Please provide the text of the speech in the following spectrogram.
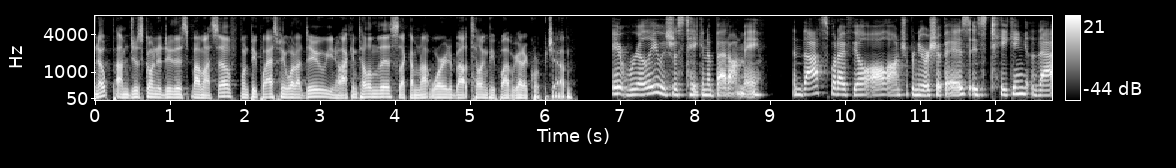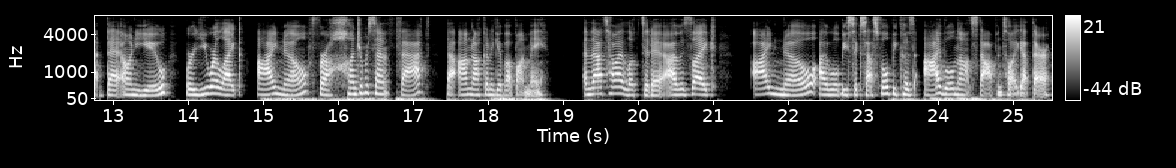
nope, I'm just going to do this by myself. When people ask me what I do, you know, I can tell them this. Like, I'm not worried about telling people I've got a corporate job. It really was just taking a bet on me. And that's what I feel all entrepreneurship is, is taking that bet on you where you are like, I know for a 100% fact that I'm not going to give up on me. And that's how I looked at it. I was like, I know I will be successful because I will not stop until I get there.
